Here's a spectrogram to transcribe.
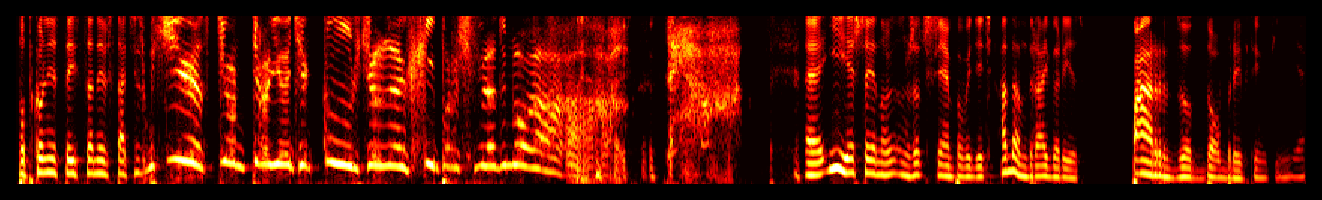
Pod koniec tej sceny wstać i zrobić. Jest, dajecie kurczę, hiperświat. E, I jeszcze jedną rzecz chciałem powiedzieć. Adam Driver jest bardzo dobry w tym filmie.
